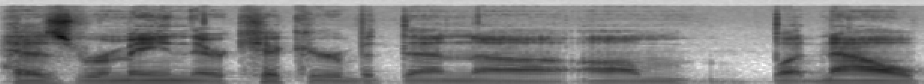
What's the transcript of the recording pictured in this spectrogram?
has remained their kicker, but then uh, um, but now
